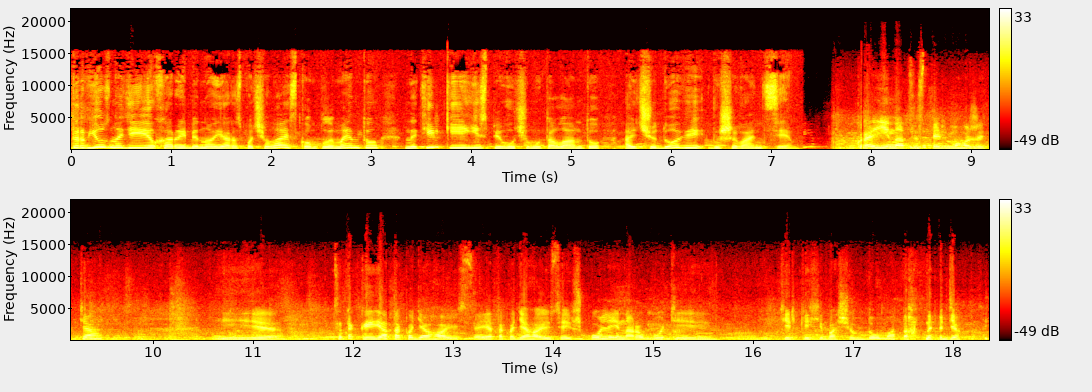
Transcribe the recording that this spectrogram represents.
Інтерв'ю з Надією Харибіною я розпочала із компліменту не тільки її співучому таланту, а й чудовій вишиванці. Україна це стиль мого життя. І це таки, я так одягаюся. Я так одягаюся і в школі, і на роботі, тільки хіба що вдома так не одягаюся.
